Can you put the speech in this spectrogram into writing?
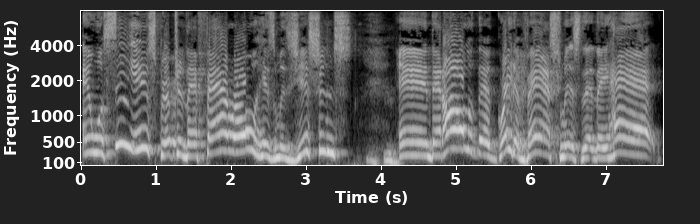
And we'll see in scripture that Pharaoh, his magicians, mm-hmm. and that all of the great advancements that they had,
